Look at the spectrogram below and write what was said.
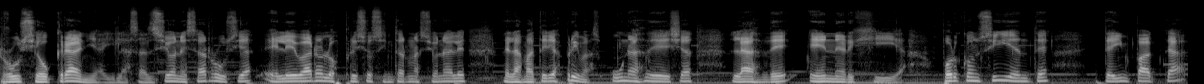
Rusia-Ucrania y las sanciones a Rusia elevaron los precios internacionales de las materias primas, unas de ellas las de energía. Por consiguiente, impacta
